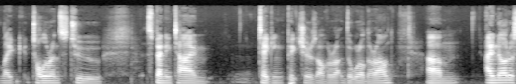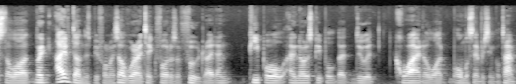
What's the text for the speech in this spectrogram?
like tolerance to spending time taking pictures of the world around. Um, I noticed a lot, like I've done this before myself, where I take photos of food, right? And people, I notice people that do it quite a lot, almost every single time.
